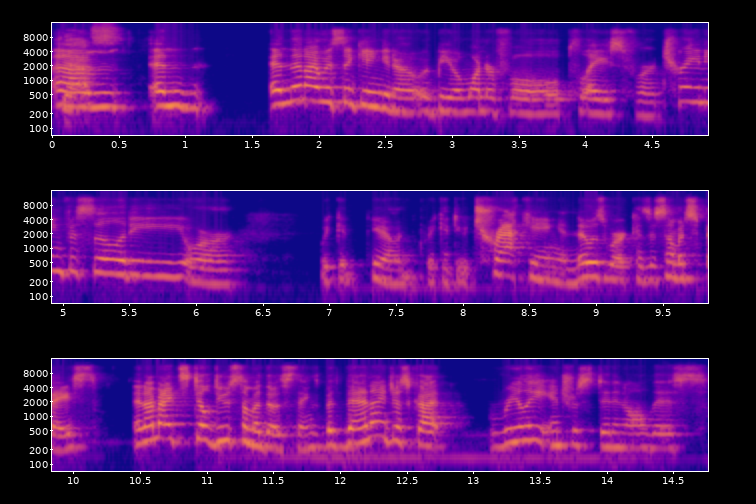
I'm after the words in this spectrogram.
Yes. And and then I was thinking, you know, it would be a wonderful place for a training facility, or we could, you know, we could do tracking and nose work because there's so much space. And I might still do some of those things, but then I just got really interested in all this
